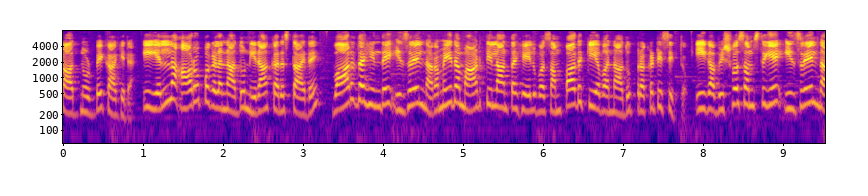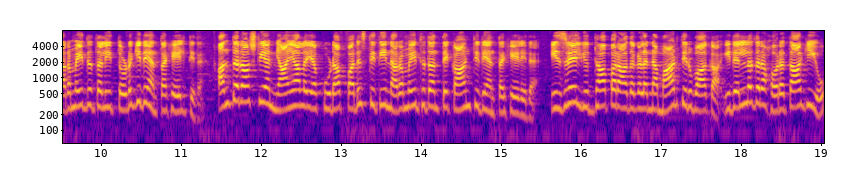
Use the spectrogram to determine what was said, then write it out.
ಕಾದ್ ನೋಡ್ಬೇಕಾಗಿದೆ. ಈ ಎಲ್ಲ ಆರೋಪಗಳನ್ನ ಅದು ನಿರಾಕರಿಸ್ತಾ ಇದೆ. ವಾರದ ಹಿಂದೆ ಇಸ್ರೇಲ್ ನರಮೇಧ ಮಾಡ್ತಿಲ್ಲ ಅಂತ ಹೇಳುವ ಸಂಪಾದಕೀಯವನ್ನ ಅದು ಪ್ರಕಟಿಸಿತ್ತು. ಈಗ ವಿಶ್ವಸಂಸ್ಥೆಯೇ ಇಸ್ರೇಲ್ ನರಮೇಧದಲ್ಲಿ ತೊಡಗಿದೆ ಅಂತ ಹೇಳ್ತಿದೆ. ಅಂತಾರಾಷ್ಟ್ರೀಯ ನ್ಯಾಯಾಲಯ ಕೂಡ ಪರಿಸ್ಥಿತಿ ನರಮೇಧದಂತೆ ಕಾಣ್ತಿದೆ ಅಂತ ಹೇಳಿದೆ. ಇಸ್ರೇಲ್ ಯುದ್ಧಾಪರಾಧಗಳನ್ನ ಮಾಡ್ತಿರುವಾಗ ಇದೆಲ್ಲದರ ಹೊರತಾಗಿಯೂ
